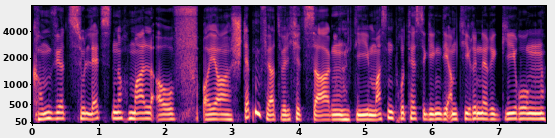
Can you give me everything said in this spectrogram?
Kommen wir zuletzt nochmal auf euer Steppenpferd, würde ich jetzt sagen. Die Massenproteste gegen die amtierende Regierung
